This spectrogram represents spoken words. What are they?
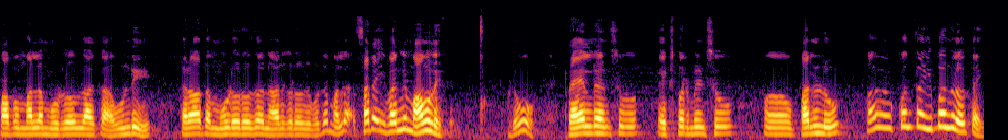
పాపం మళ్ళీ మూడు రోజుల దాకా ఉండి తర్వాత మూడో రోజు నాలుగో రోజు పోతే మళ్ళీ సరే ఇవన్నీ మామూలు అవుతాయి ఇప్పుడు ట్రయల్ రన్స్ ఎక్స్పెరిమెంట్స్ పనులు కొంత ఇబ్బందులు అవుతాయి.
